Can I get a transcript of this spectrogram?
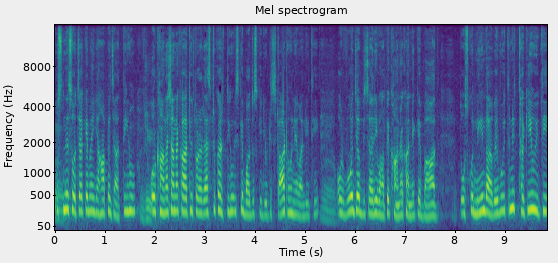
उसने सोचा कि मैं यहाँ पे जाती हूँ और खाना शाना खाती हूँ थोड़ा रेस्ट करती हूँ इसके बाद उसकी ड्यूटी स्टार्ट होने वाली थी। और वो जब बेचारी वहाँ पे खाना खाने के बाद तो उसको नींद आ गई। वो इतनी थकी हुई थी।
